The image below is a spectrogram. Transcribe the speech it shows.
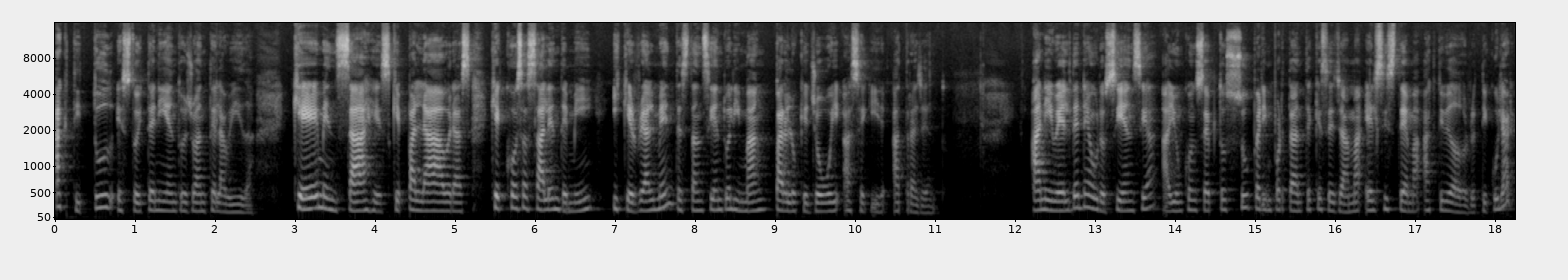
actitud estoy teniendo yo ante la vida, qué mensajes, qué palabras, qué cosas salen de mí y que realmente están siendo el imán para lo que yo voy a seguir atrayendo. A nivel de neurociencia hay un concepto súper importante que se llama el sistema activador reticular.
